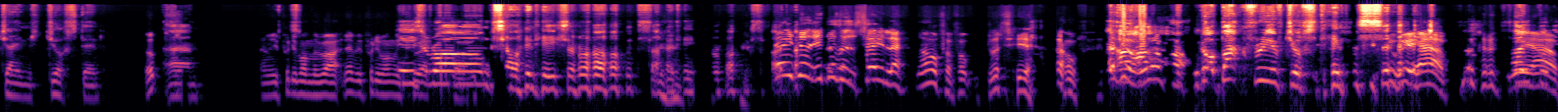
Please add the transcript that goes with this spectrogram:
James Justin. Oops. Um, let me put him on the right. Let me put him on the. he's wrong side. He's wrong side. He's wrong No, side. it, does, it doesn't say left. Oh, for fuck, bloody hell! Uh, We've got a back three of Justins. we have, so we good, have.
